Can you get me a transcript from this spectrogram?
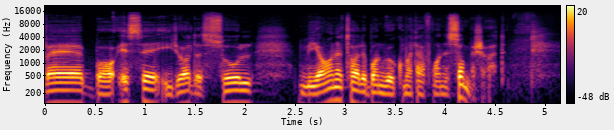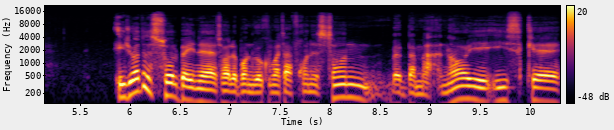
و باعث ایجاد صلح میان طالبان و حکومت افغانستان بشود. ایجاد صلح بین طالبان و حکومت افغانستان به معنای است که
